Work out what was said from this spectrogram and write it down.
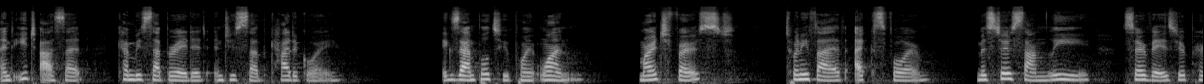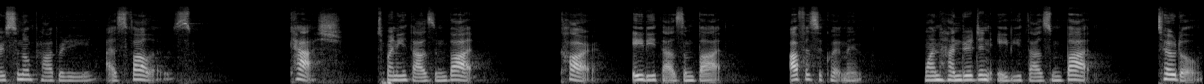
and each asset can be separated into subcategory. Example 2.1 March 1st, 25x4. Mr. Sam Lee surveys your personal property as follows Cash, 20,000 baht. Car, 80,000 baht. Office equipment, 180,000 baht. Total,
